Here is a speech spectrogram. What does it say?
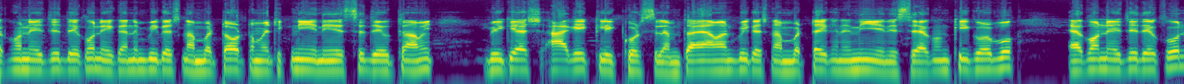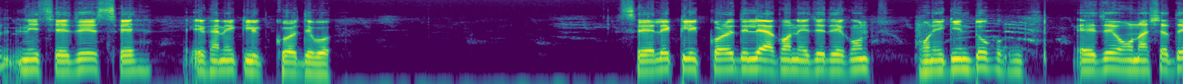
এখন এই যে দেখুন, এখানে বিকাশ নাম্বারটা অটোমেটিক নিয়ে নিয়েছে যেহেতু আমি বিকাশ আগে ক্লিক করছিলাম, তাই আমার বিকাশ নাম্বারটা এখানে নিয়ে নিচ্ছে এখন কি করব? এখন এই যে দেখুন, নিচে যে সে, এখানে ক্লিক করে দেব। সেলে ক্লিক করে দিলে এখন এই যে দেখুন, উনি কিন্তু এই যে ওনার সাথে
